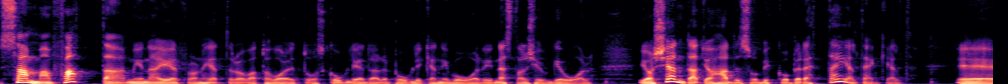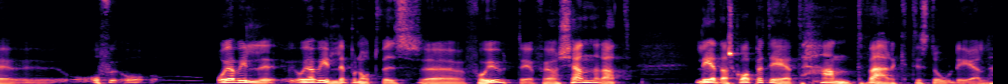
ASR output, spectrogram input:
sammanfatta mina erfarenheter av att ha varit då skolledare på olika nivåer i nästan 20 år. Jag kände att jag hade så mycket att berätta helt enkelt. Eh, och, och, och, jag ville, och jag ville på något vis eh, få ut det, för jag känner att Ledarskapet är ett hantverk till stor del.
